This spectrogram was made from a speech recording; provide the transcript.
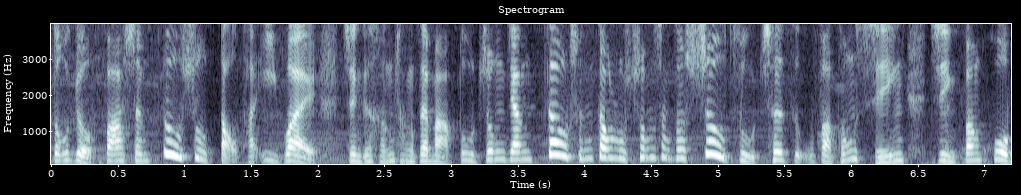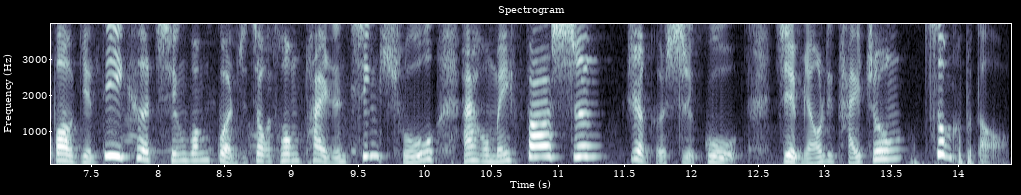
都有发生路树倒塌意外，整个横躺在马路。中央造成道路双向都受阻，车子无法通行。警方获报也立刻前往管制交通，派人清除。还好没发生任何事故。借苗栗台中综合报道。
